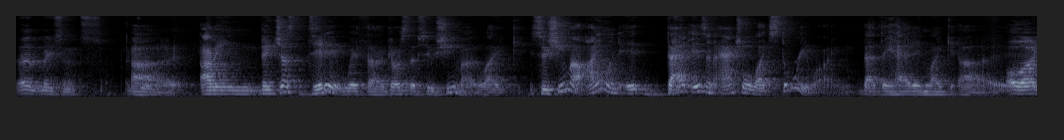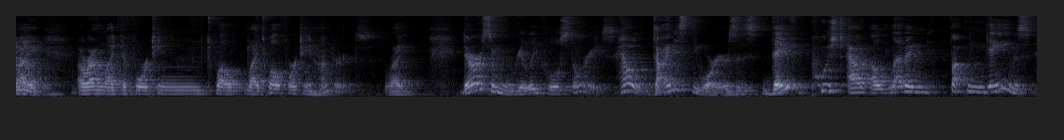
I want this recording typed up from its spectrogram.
that makes sense. Uh, I mean, they just did it with uh, Ghost of Tsushima. Like Tsushima Island, it that is an actual like storyline that they had in like uh, Oh, I know. like, around like the 14, 12, like 12, 1400s. Like there are some really cool stories. Hell, Dynasty Warriors is they've pushed out eleven fucking games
